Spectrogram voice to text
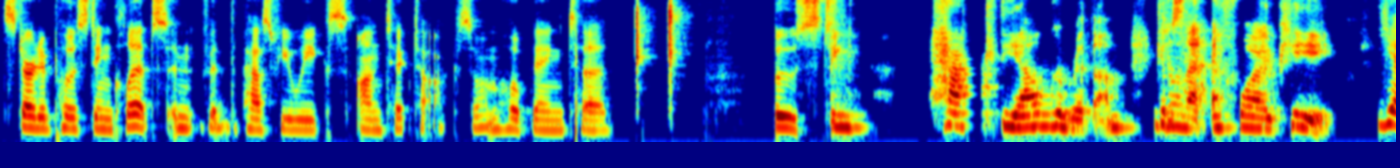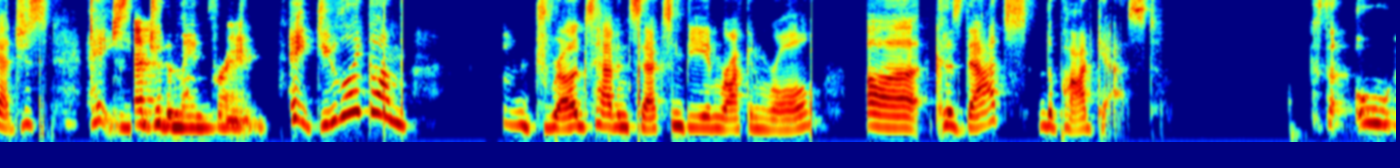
started posting clips in for the past few weeks on tiktok so i'm hoping to boost hack the algorithm. Get Just- on that FYP. yeah just hey Just enter the mainframe. hey do you like um drugs having sex and being rock and roll uh because that's the podcast Because oh,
